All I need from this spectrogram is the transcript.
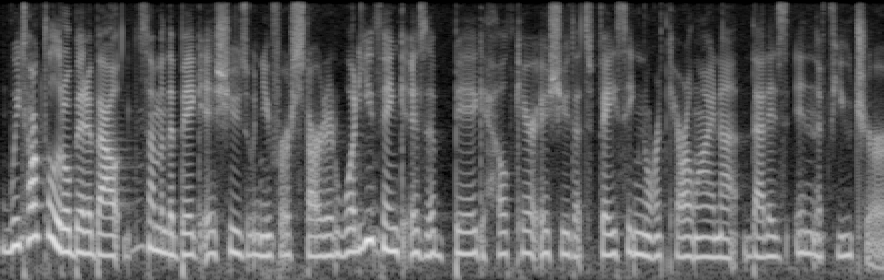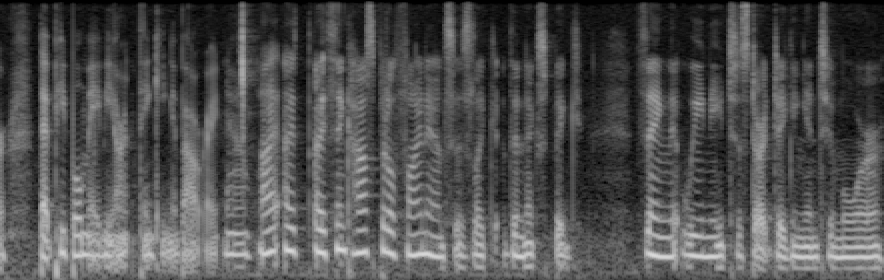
We talked a little bit about some of the big issues when you first started. What do you think is a big healthcare issue that's facing North Carolina that is in the future that people maybe aren't thinking about right now? I, I, I think hospital finance is like the next big thing that we need to start digging into more.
